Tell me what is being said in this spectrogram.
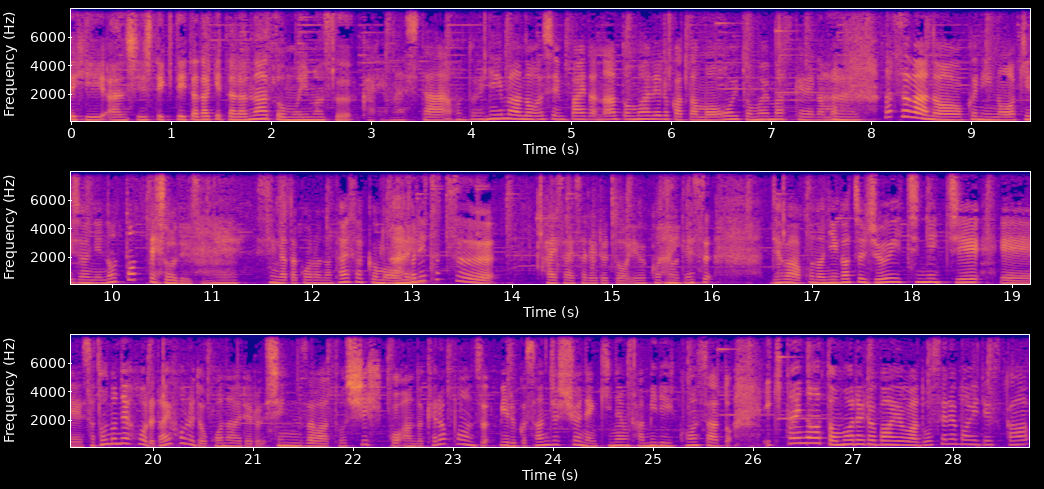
ぜひ安心して来ていただけたらなと思います。わかりました。本当にね今の心配だなと思われる方も多いと思いますけれども、はい、まずはあの国の基準にのっとってそうですね。新型コロナ対策も取りつつ、開催されるということです。はいではこの2月11日、えー、里の根ホール大ホールで行われる新沢俊彦ケロポンズミルク30周年記念ファミリーコンサート。行きたいなと思われる場合はどうすればいいですか、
